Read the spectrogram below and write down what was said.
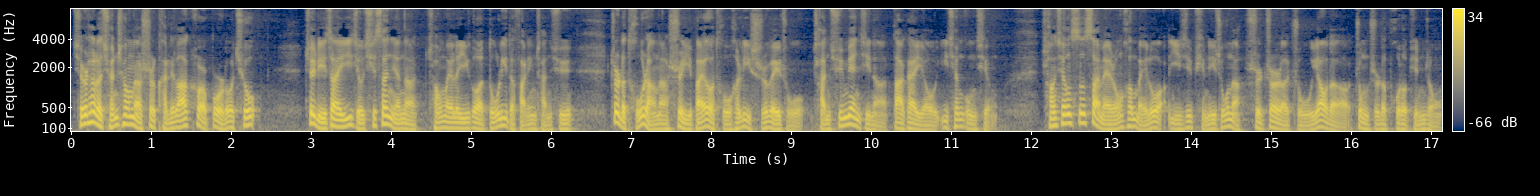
其实它的全称呢是凯迪拉克波尔多丘。这里在一九七三年呢成为了一个独立的法定产区。这儿的土壤呢是以白垩土和砾石为主，产区面积呢大概有一千公顷。长相思、赛美容和美洛以及品丽珠呢，是这儿的主要的种植的葡萄品种。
